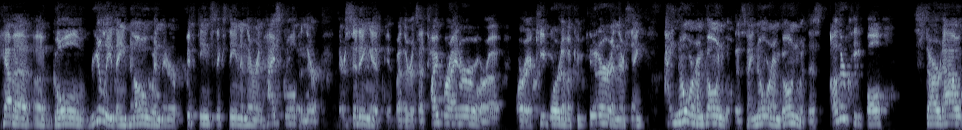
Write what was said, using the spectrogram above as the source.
have a, a, goal really they know when they're 15 16 and they're in high school and they're they're sitting at whether it's a typewriter or a or a keyboard of a computer and they're saying i know where i'm going with this i know where i'm going with this other people start out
